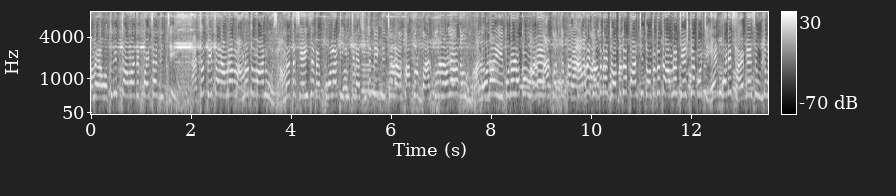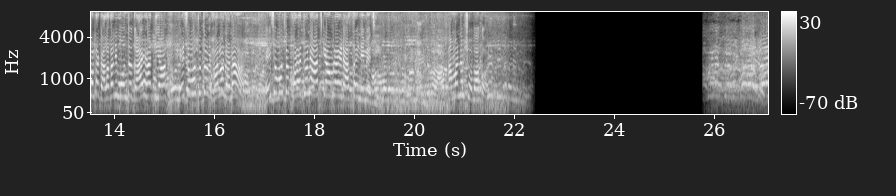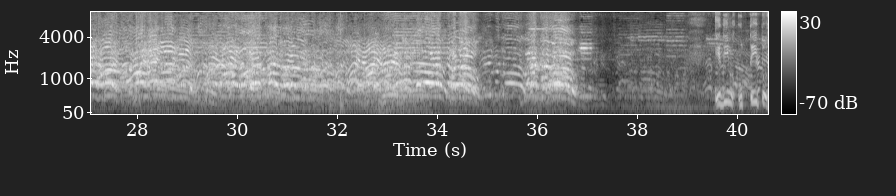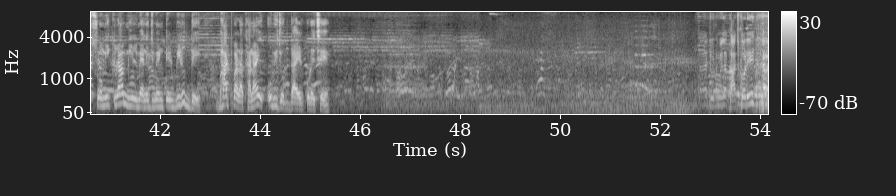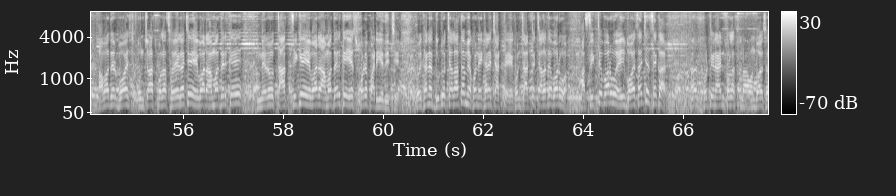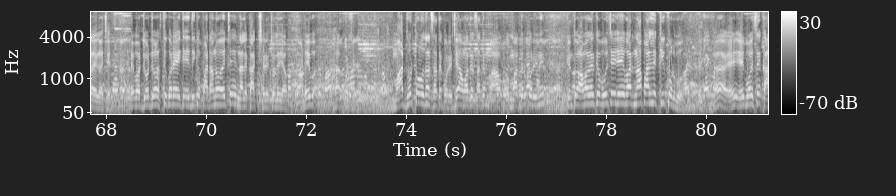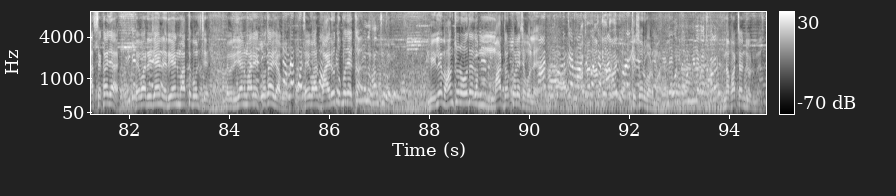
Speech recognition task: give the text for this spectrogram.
আমরা অতিরিক্ত আমাদের পয়সা দিচ্ছে। এত প্রেশার আমরা আমরা তো মানুষ। আমরা তো সেই হিসাবে পোলা ঠিক দিচ্ছে না সুতো ঠিক দিচ্ছে না। কাপড় বার করে কোনো ভালো কোনো কোনো রকম মানে বার করতে পারছি না, আমরা ভালো যতটা করতে যতটা পারছি ততটা তো আমরা চেষ্টা করছি এরপরে সাহেবরা এসে উল্টোপাল্টা গালাগালি মন্দ গায়ে হাত দেওয়া এই সমস্ত তো ভালো না না এই সমস্ত করার জন্য আজকে আমরা এই রাস্তায় নেমেছি আমার নাম শোভাকর এদিন উত্তেজিত শ্রমিকরা মিল ম্যানেজমেন্টের বিরুদ্ধে ভাটপাড়া থানায় অভিযোগ দায়ের করেছে। জুট মিলে কাজ করি। আমাদের বয়স উনচাশ প্লাস হয়ে গেছে এবার আমাদেরকে নেরো তার থেকে এবার আমাদেরকে এস ফোরে পাঠিয়ে দিচ্ছে। ওইখানে দুটো চালাতাম এখন এখানে চারটে এখন চারটে চালাতে পারব। আর শিখতে পারব এই বয়স আছে শেখার। ফোর্টি নাইন প্লাস বয়স হয়ে গেছে। এবার জোর জবরদস্তি করে এদিকে পাঠানো হয়েছে নালে কাজ ছেড়ে চলে যাও। এই হ্যাঁ, মারধর তো ওদের সাথে করেছে আমাদের সাথে মারধর করিনি। কিন্তু আমাদেরকে বলছে যে এবার না পারলে কি করব? হ্যাঁ এই বয়সে কাজ শেখা যায়। এবার রিজাইন রিজাইন মারতে বলছে। এবার রিজাইন মারে কোথায় যাব? এবার বাইরেও তো কোথায় মিলে ভাঙচুর ওদের মারধর করেছে বলে। Kishore Varma. Nafar jute mill.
